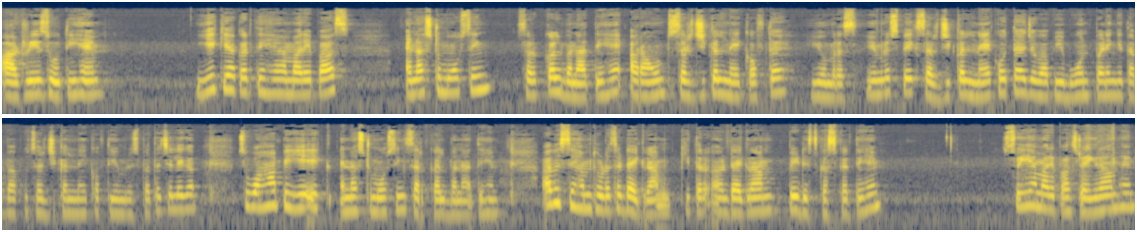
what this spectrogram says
arteries होती हैं। ये क्या करते हैं हमारे पास? एनास्टोमोसिंग सर्कल बनाते हैं around surgical neck of the humerus humerus पे एक सर्जिकल नेक होता है। जब आप ये बोन पढ़ेंगे तब आपको surgical neck of the humerus पता चलेगा। सो so, वहाँ पे ये एक एनास्टोमोसिंग सर्कल बनाते हैं। अब इससे हम थोड़ा सा डायग्राम की तरह डायग्राम पे डिस्कस करते हैं। सो so, ये हमारे पास डायग्राम है।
